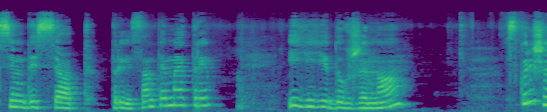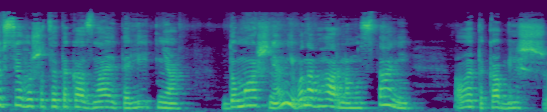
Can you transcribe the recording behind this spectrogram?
73 сантиметри. І її довжина. Скоріше всього, що це така, знаєте, літня домашня. Ні, вона в гарному стані, але така більш,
